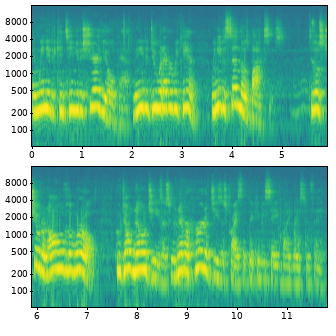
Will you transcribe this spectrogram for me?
and we need to continue to share the old path. We need to do whatever we can. We need to send those boxes to those children all over the world who don't know Jesus, who've never heard of Jesus Christ, that they can be saved by grace through faith.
